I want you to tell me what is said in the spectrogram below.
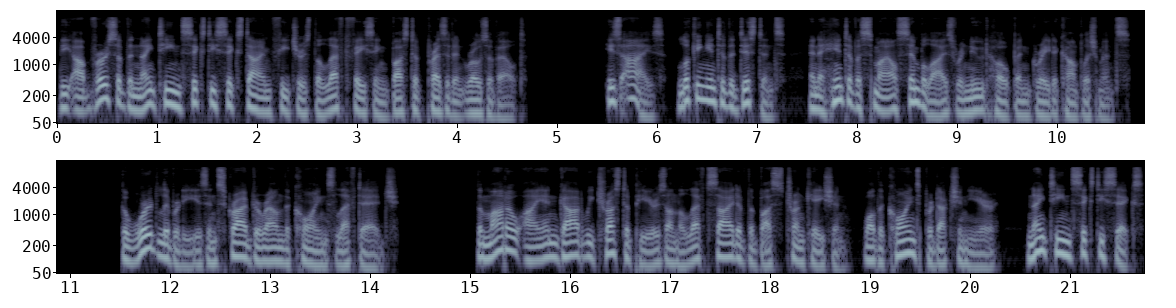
The obverse of the 1966 dime features the left facing bust of President Roosevelt. His eyes, looking into the distance, and a hint of a smile symbolize renewed hope and great accomplishments. The word liberty is inscribed around the coin's left edge. The motto I in God we trust appears on the left side of the bust's truncation, while the coin's production year, 1966,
